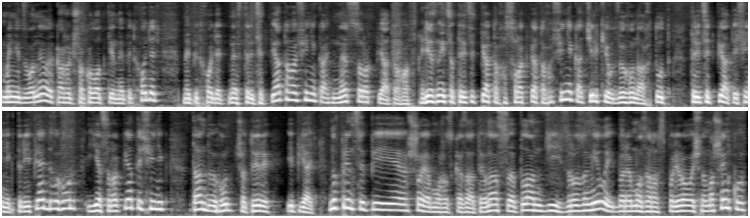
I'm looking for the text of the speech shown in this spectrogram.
Мені дзвонили, кажуть, що колодки не підходять, не підходять не з 35-го фініка, не з 45-го. Різниця 35-го 45-го фініка тільки в двигунах. Тут 35-й фінік 3,5 двигун, є 45-й фінік, там двигун 4,5. Ну, в принципі, що я можу сказати? У нас план дій зрозумілий. Беремо зараз поліровочну машинку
